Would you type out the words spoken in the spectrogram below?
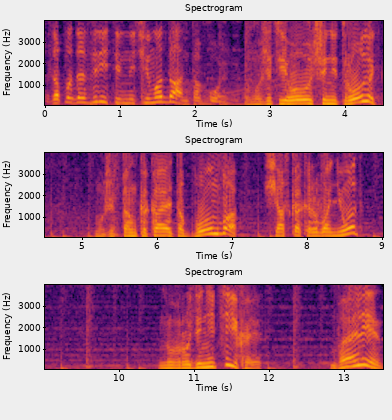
за подозрительный чемодан такой? Может его лучше не трогать? Может там какая-то бомба? Сейчас как рванет? Ну вроде не тикает. Блин,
